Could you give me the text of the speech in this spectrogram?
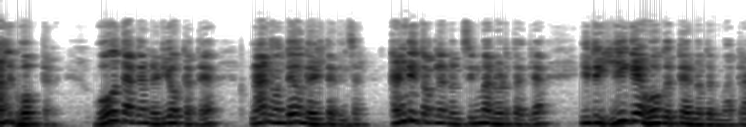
ಅಲ್ಲಿಗೆ ಹೋಗ್ತಾರೆ. ಹೋದಾಗ ನಡೆಯೋ ಕತೆ, ನಾನು ಒಂದೇ ಒಂದು ಹೇಳ್ತಾ ಇದ್ದೀನಿ ಸರ್, ಖಂಡಿತವಾಗ್ಲೂ ನನ್ನ ಸಿನಿಮಾ ನೋಡ್ತಾ ಇದ್ರೆ ಇದು ಹೀಗೆ ಹೋಗುತ್ತೆ ಅನ್ನೋದನ್ನು ಮಾತ್ರ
